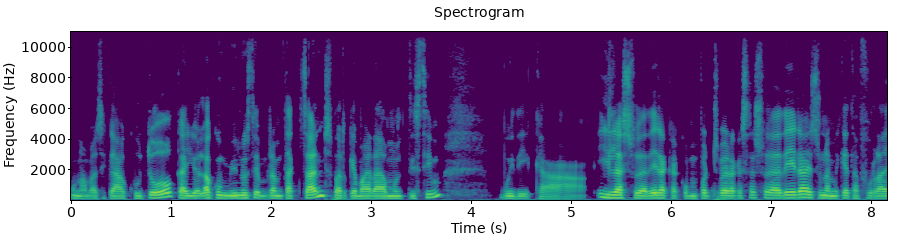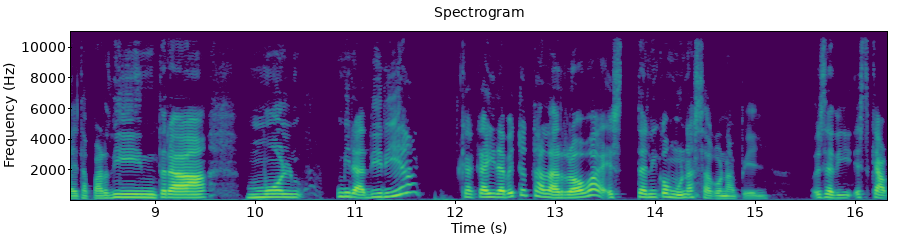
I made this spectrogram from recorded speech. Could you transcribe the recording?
una bàsica de cotó, que jo la combino sempre amb texans perquè m'agrada moltíssim. Vull dir que... I la sudadera, que com pots veure aquesta sudadera és una miqueta forradeta per dintre, molt... Mira, diria que gairebé tota la roba és tenir com una segona pell. És a dir, és que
